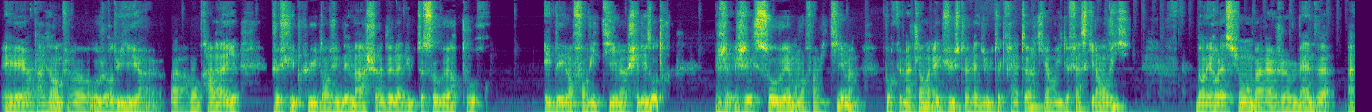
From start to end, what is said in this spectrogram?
Et euh, par exemple, euh, aujourd'hui, euh, mon travail, je suis plus dans une démarche de l'adulte sauveur pour aider l'enfant victime chez les autres. J'ai sauvé mon enfant victime pour que maintenant être juste l'adulte créateur qui a envie de faire ce qu'il a envie. Dans les relations, bah, je m'aide à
